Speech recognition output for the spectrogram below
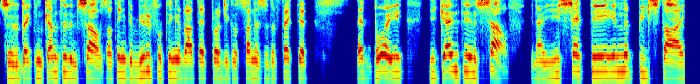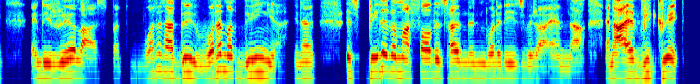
so that they can come to themselves. I think the beautiful thing about that prodigal son is the fact that that boy, he came to himself. You know, he sat there in the pigsty and he realized, but what did I do? What am I doing here? You know, it's better than my father's home than what it is where I am now. And I have regret.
